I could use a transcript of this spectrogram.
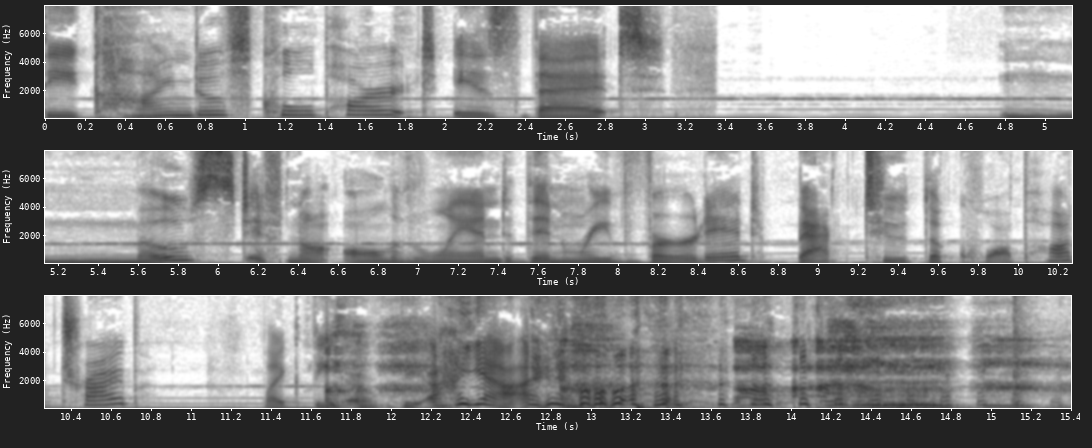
the kind of cool part is that most, if not all, of the land then reverted back to the Quapaw tribe. Like the, uh, the uh, yeah, I know.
